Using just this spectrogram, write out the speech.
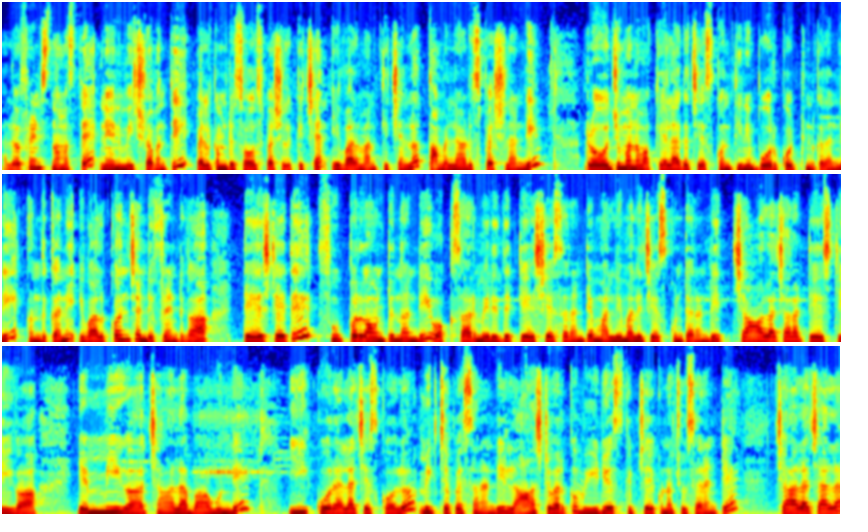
హలో ఫ్రెండ్స్ నమస్తే. నేను మీ శ్రవంతి. వెల్కమ్ టు సౌ స్పెషల్ కిచెన్. ఇవాళ మన కిచెన్లో తమిళనాడు స్పెషల్ అండి. రోజు మనం ఒకేలాగా చేసుకొని తిని బోర్ కొట్టింది కదండి. అందుకని ఇవాళ కొంచెం డిఫరెంట్గా. టేస్ట్ అయితే సూపర్గా ఉంటుందండి. ఒకసారి మీరు ఇది టేస్ట్ చేశారంటే మళ్ళీ మళ్ళీ చేసుకుంటారండి. చాలా చాలా టేస్టీగా ఎమ్మీగా చాలా బాగుండే ఈ కూర ఎలా చేసుకోవాలో మీకు చెప్పేస్తానండి. లాస్ట్ వరకు వీడియో స్కిప్ చేయకుండా చూసారంటే చాలా చాలా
